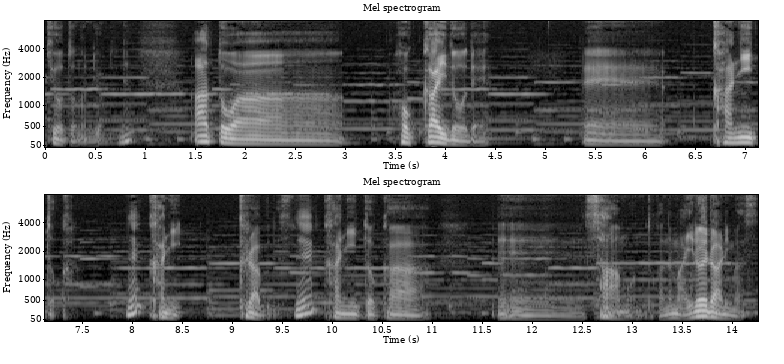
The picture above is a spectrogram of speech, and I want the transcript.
京都の料理ね。あとは北海道で、えー、カニとかねカニクラブですね。カニとか、えー、サーモンとかねまあいろいろあります。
